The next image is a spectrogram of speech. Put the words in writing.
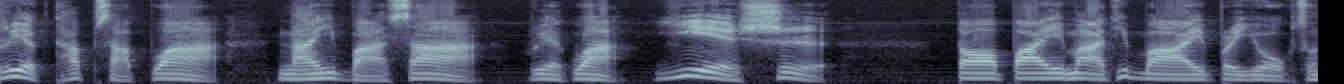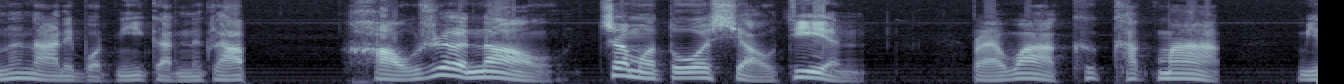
เรียกทับศัพท์ว่าไนบาซ่า เรียกว่าเย่ชื่อต่อไปมาอธิบายประโยคสนทนาในบทนี้กันนะครับ好热闹这么多小店แปลว่าคึกคักมาก มี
